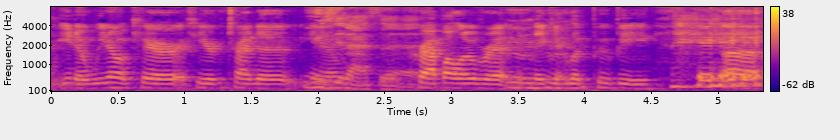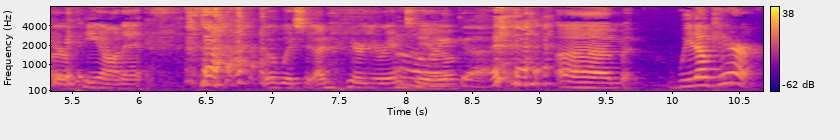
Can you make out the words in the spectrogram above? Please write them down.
Or, you know we don't care if you're trying to you Use know, it as a- crap all over it and make it Mhm. look poopy uh, or pee on it, which I'm here you're into. Oh my God. um, we don't care.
